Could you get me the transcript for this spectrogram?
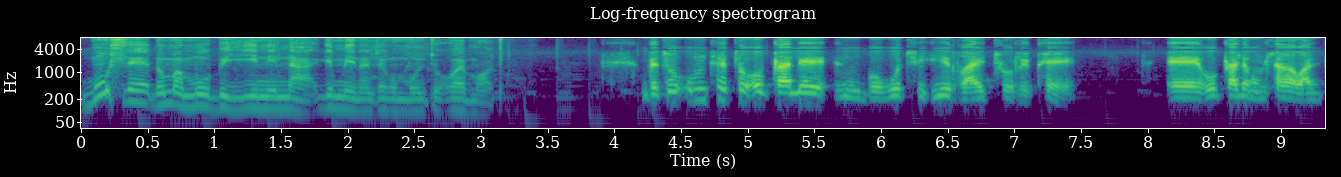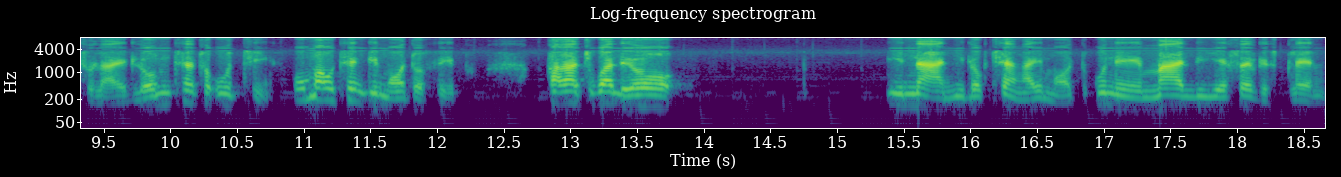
Muhle noma mubi yini na kimina njengomuntu owemoto? Mfethu umthetho oqale ngokuthi i-right to repair eh uqale ngomhla ka1 July lo mthetho uthi uma uthenga imoto sipho phakathi kwaleyo inani lokuthenga imoto kunemali ye-service plan.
